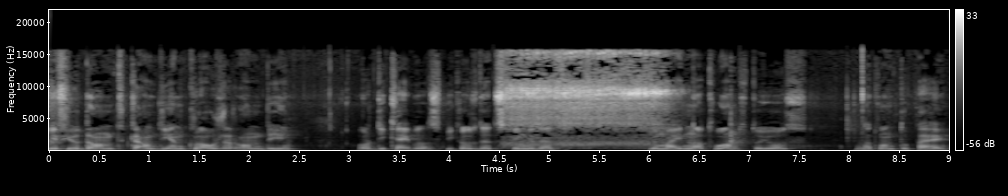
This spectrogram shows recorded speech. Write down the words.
If you don't count the enclosure on the or the cables because that's thing that you might not want to use not want to pay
